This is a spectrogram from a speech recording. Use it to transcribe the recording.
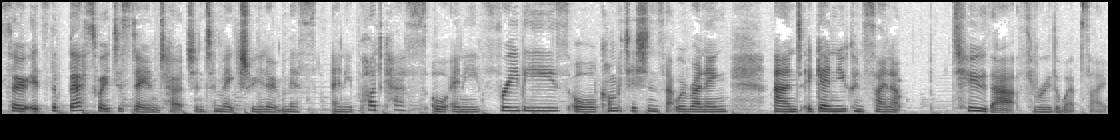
So it's the best way to stay in touch and to make sure you don't miss any podcasts or any freebies or competitions that we're running. And again, you can sign up to that through the website.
